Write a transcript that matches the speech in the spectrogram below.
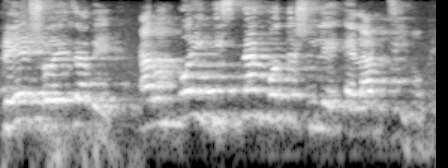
ফ্রেশ হয়ে যাবে। কারণ ওই বিছনার মধ্যে শুলে অ্যালার্জি হবে।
